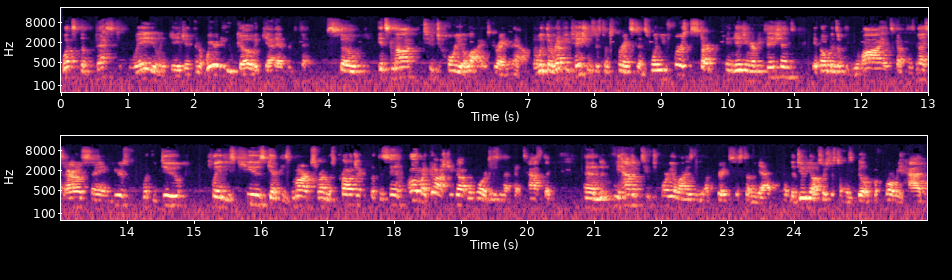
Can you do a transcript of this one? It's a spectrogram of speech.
What's the best way to engage it, and where do you go to get everything? So it's not tutorialized right now. With the reputation systems, for instance, when you first start engaging reputations, it opens up the UI. It's got these nice arrows saying, "Here's what you do." Play these queues, get these marks, run this project, put this in. Oh my gosh, you got rewards! Isn't that fantastic? And we haven't tutorialized the upgrade system yet. The duty officer system was built before we had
